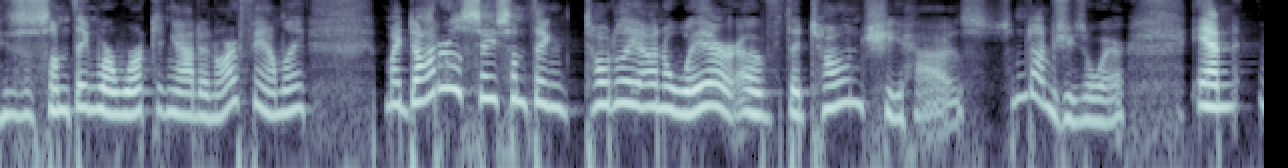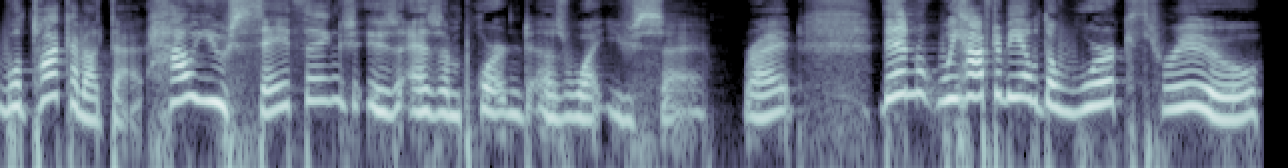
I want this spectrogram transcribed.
This is something we're working at in our family. My daughter will say something totally unaware of the tone she has. Sometimes she's aware. And we'll talk about that. How you say things is as important as what you say, right? Then we have to be able to work through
